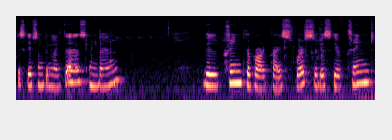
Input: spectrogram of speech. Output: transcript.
Just give something like this and then we'll print the product price first. So just give print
